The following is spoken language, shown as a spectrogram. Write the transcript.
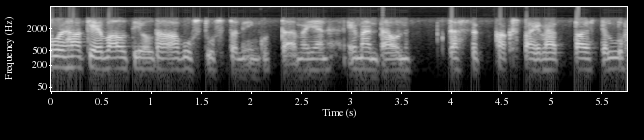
voi hakea valtiolta avustusta, niin kuin tämä meidän emäntä on tässä kaksi päivää taistellut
